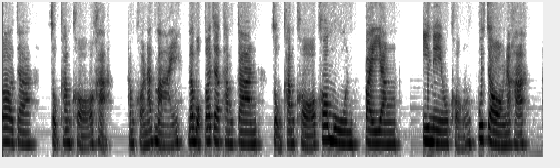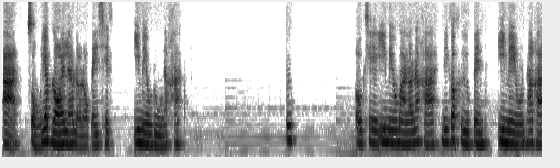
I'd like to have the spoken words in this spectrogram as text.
ก็จะส่งคำขอค่ะ คำขอนัดหมาย ระบบก็จะทำการส่งคำขอข้อมูลไปยังอีเมลของผู้จองนะคะ อ่า ส่งเรียบร้อยแล้วเดี๋ยวเราไปเช็คอีเมลดูนะคะปึ๊บโอเค อีเมลมาแล้วนะคะ นี่ก็คือเป็นอีเมลนะคะ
